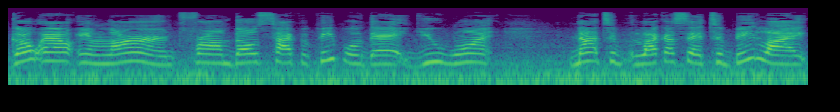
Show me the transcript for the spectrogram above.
go out and learn from those type of people that you want not to, like I said, to be like,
